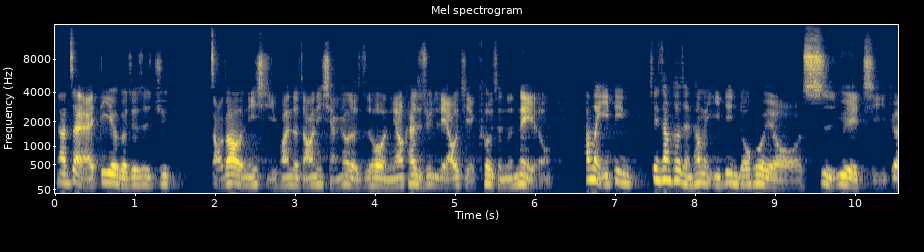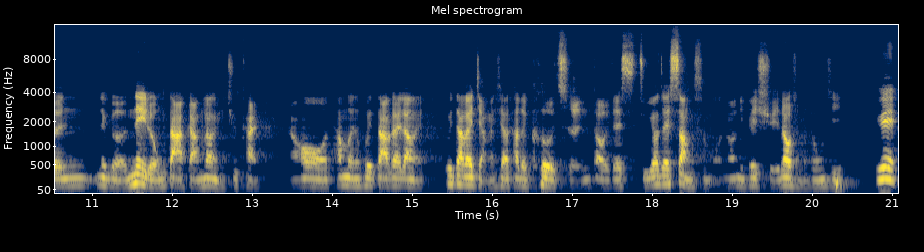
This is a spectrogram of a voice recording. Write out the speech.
那再来第二个就是去。找到你喜欢的，找到你想要的之后，你要开始去了解课程的内容。他们一定线上课程，他们一定都会有试阅集跟那个内容大纲让你去看，然后他们会大概让会大概讲一下他的课程到底在主要在上什么，然后你可以学到什么东西。因为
